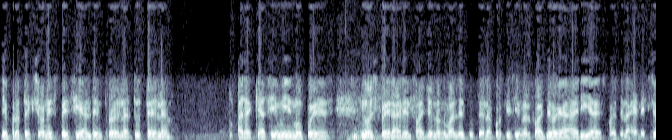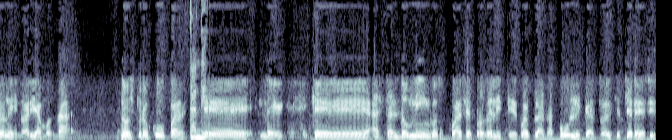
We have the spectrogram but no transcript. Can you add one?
de protección especial dentro de la tutela para que así mismo pues no esperar el fallo normal de tutela porque si no el fallo ya daría después de las elecciones y no haríamos nada. Nos preocupa que, le- que hasta el domingo se pueda hacer proselitismo en plaza pública. Entonces, ¿qué quiere decir?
